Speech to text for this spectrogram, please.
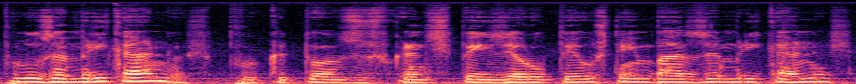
pelos americanos, porque todos os grandes países europeus têm bases americanas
